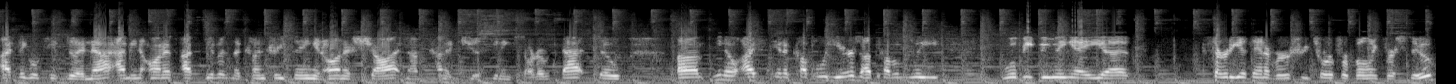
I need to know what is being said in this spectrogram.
I think we'll keep doing that. I mean, honest, I've given the country thing an honest shot, and I'm kind of just getting started with that. So, um, you know, I in a couple of years, I probably will be doing a uh, 30th anniversary tour for Bowling for Soup,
